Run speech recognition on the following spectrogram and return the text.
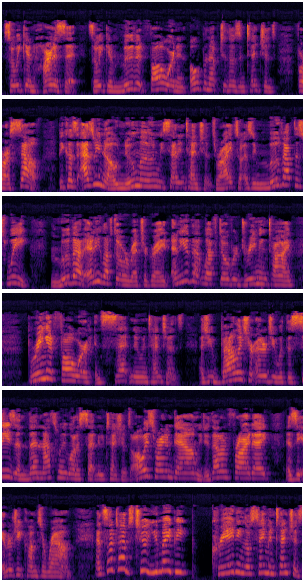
so we can harness it, so we can move it forward and open up to those intentions for ourselves. Because as we know, new moon, we set intentions, right? So as we move out this week, move out any leftover retrograde, any of that leftover dreaming time, bring it forward and set new intentions. As you balance your energy with the season, then that's when we want to set new intentions. Always write them down. We do that on Friday as the energy comes around. And sometimes too, you may be creating those same intentions.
